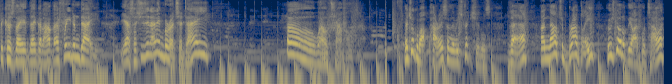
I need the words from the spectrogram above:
Because they, they're going to have their Freedom Day. Yes, so she's in Edinburgh today. Oh, well travelled. They talk about Paris and the restrictions there, and now to Bradley, who's not up the Eiffel Tower,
